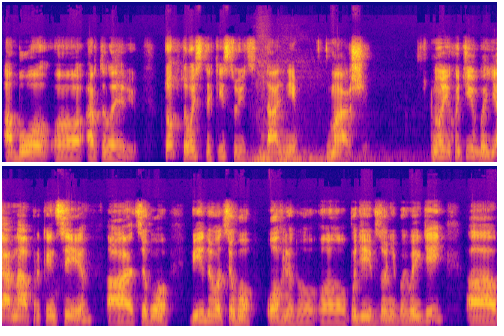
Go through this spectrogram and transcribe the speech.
або о, артилерією. Тобто, ось такі суїцидальні марші. Ну і хотів би я наприкінці а, цього відео, цього огляду о, подій в зоні бойових дій, а,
